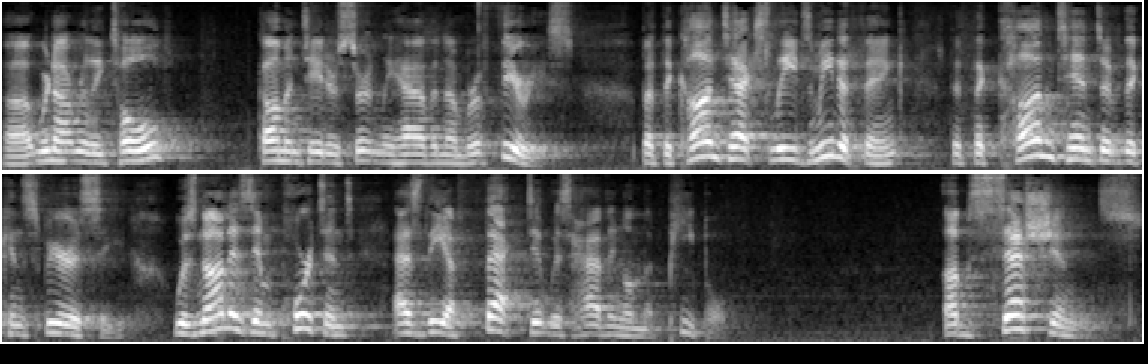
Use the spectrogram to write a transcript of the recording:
Uh, we're not really told. Commentators certainly have a number of theories. But the context leads me to think that the content of the conspiracy was not as important as the effect it was having on the people. Obsessions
